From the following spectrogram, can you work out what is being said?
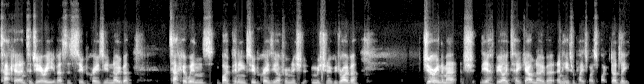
Taka and Tajiri versus Super Crazy and Nova. Taka wins by pinning Super Crazy after a Michinoku driver. During the match, the FBI take out Nova and he's replaced by Spike Dudley.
